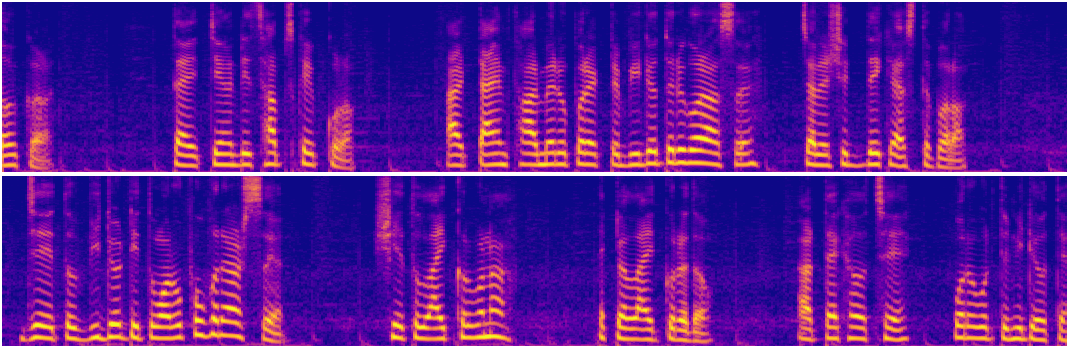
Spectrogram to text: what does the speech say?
দরকার। তাই চ্যানেলটি সাবস্ক্রাইব করো। আর টাইম ফার্মের উপর একটা ভিডিও তৈরি করা আছে চাইলে সেটি দেখে আসতে পারো। যেহেতু ভিডিওটি তোমার উপকারে আসছে সে তো লাইক করব না, একটা লাইক করে দাও। আর দেখা হচ্ছে পরবর্তী ভিডিওতে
